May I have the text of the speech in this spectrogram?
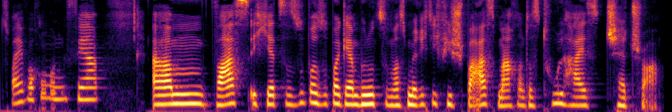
zwei Wochen ungefähr, ähm, was ich jetzt super, super gern benutze und was mir richtig viel Spaß macht. Und das Tool heißt Chatra.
